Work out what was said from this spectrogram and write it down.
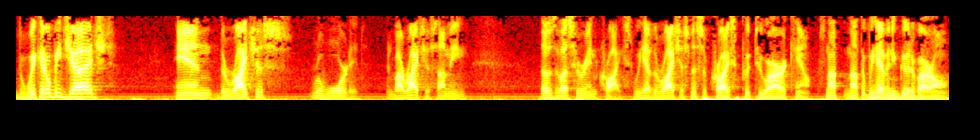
the wicked will be judged and the righteous rewarded. And by righteous, I mean those of us who are in Christ. We have the righteousness of Christ put to our account. It's not, not that we have any good of our own.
